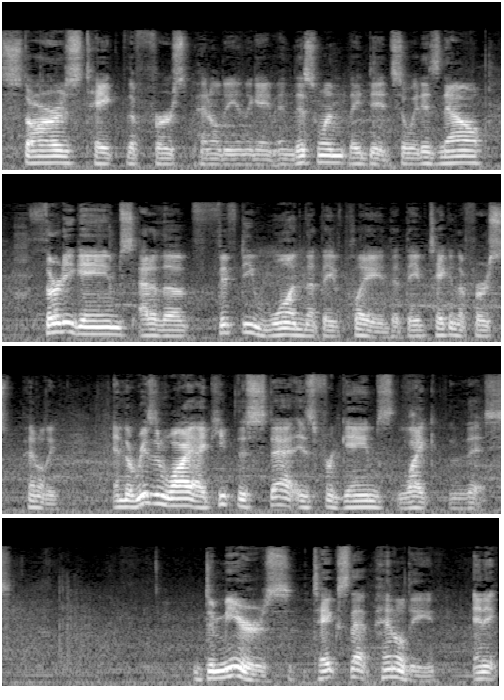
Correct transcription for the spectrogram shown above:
Stars take the first penalty in the game. And this one they did. So it is now 30 games out of the 51 that they've played that they've taken the first penalty. And the reason why I keep this stat is for games like this. Demers takes that penalty and it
